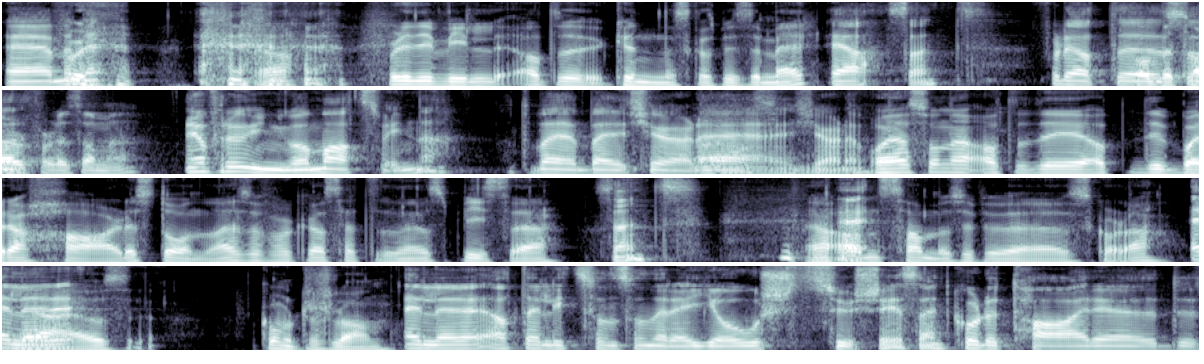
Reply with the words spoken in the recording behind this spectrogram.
Men det, Fordi de vil at uh, kundene skal spise mer. ja, sant. Fordi at Og betale for det samme. Ja, for å unngå matsvinn, da. At du bare, bare kjører det, kjører det. Og ja, sånn at de, at de bare har det stående der, så folk kan sette seg ned og spise Sant? ja, av den samme suppeskåla. Eller- Det er jo, kommer til å slå an. Eller at det er litt sånn sånn derre Yosh sushi, sant? hvor du tar, eh, du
